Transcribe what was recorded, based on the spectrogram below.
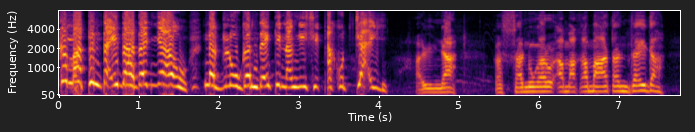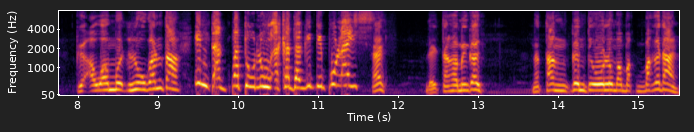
Kamatan ta idadanyaw. Naglugan day tinangisit ako tiyay. Ay na, kasano nga ron ama kamatan sa ida. Kaya awa mo lugan ta. Intag patulong akadagiti pulays. Ay, dahil tangamin kay. Natangkan ti ulo mabakbakitan.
